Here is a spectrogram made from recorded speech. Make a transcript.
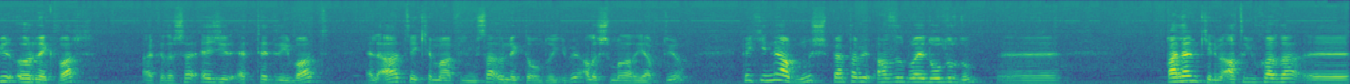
bir örnek var. Arkadaşlar ecir et tedribat el atiye kema fil misal örnekte olduğu gibi alıştırmaları yap diyor. Peki ne yapılmış? Ben tabi hazır burayı doldurdum. Ee, kalem kelime artık yukarıda e,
